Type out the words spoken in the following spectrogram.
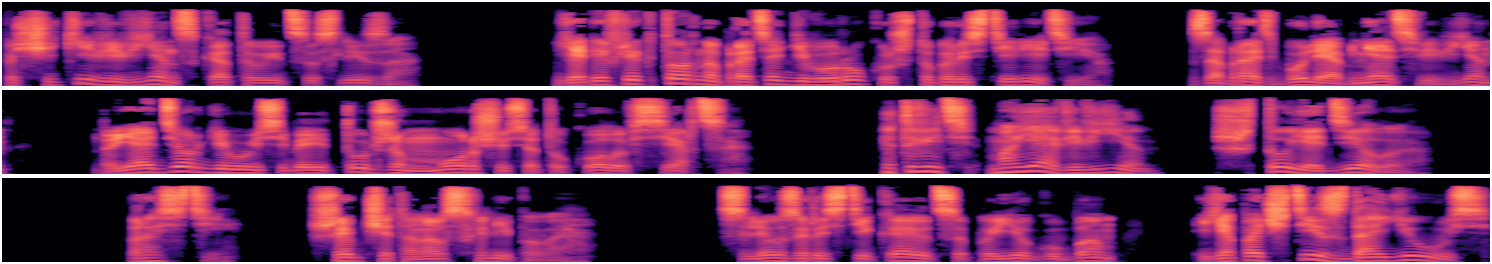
По щеке Вивьен скатывается слеза. Я рефлекторно протягиваю руку, чтобы растереть ее. Забрать боль и обнять Вивьен, но я отдергиваю себя и тут же морщусь от укола в сердце. «Это ведь моя Вивьен. Что я делаю?» «Прости», — шепчет она, всхлипывая. Слезы растекаются по ее губам, я почти сдаюсь,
